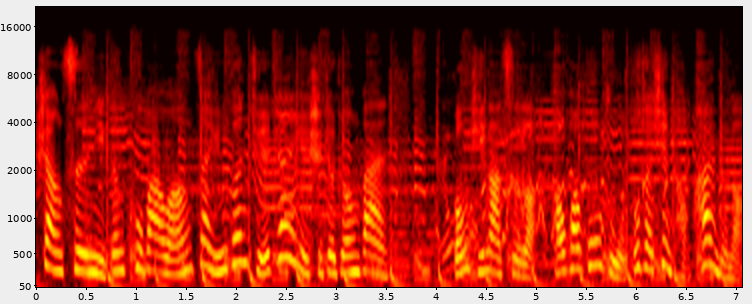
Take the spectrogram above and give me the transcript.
上次你跟酷霸王在云端决战也是这装扮。甭提那次了，桃花公主都在现场看着呢，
